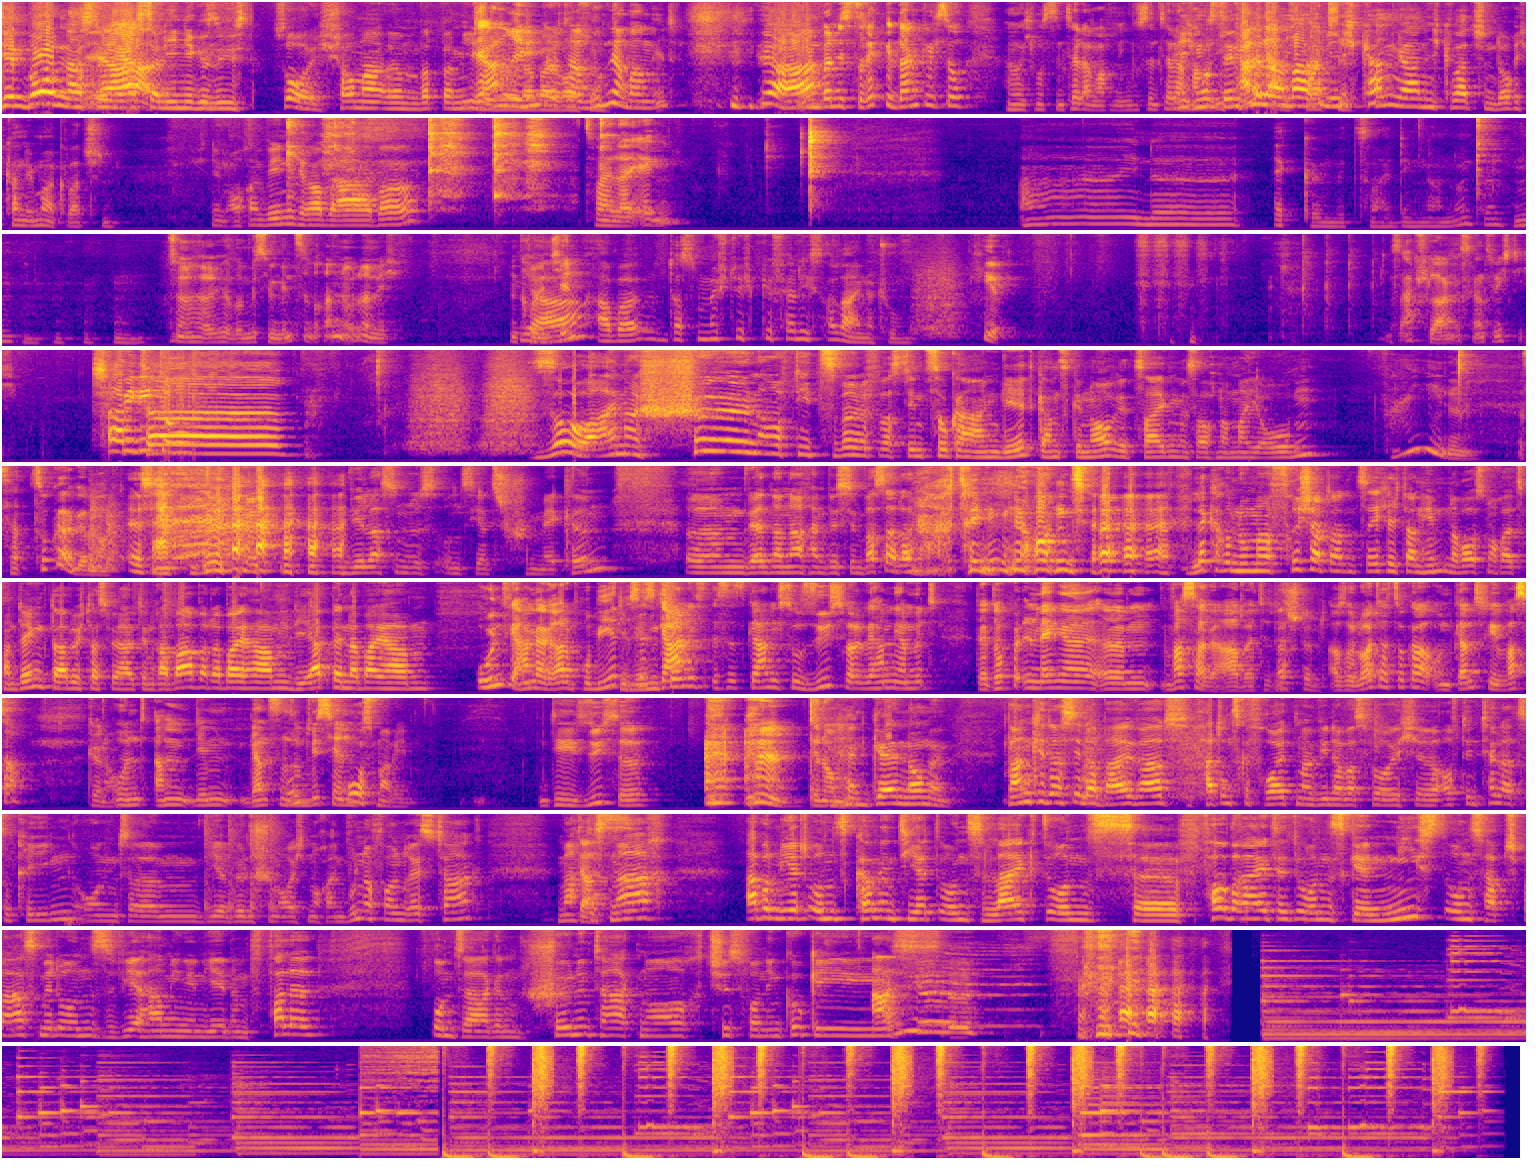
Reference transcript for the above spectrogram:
Den Boden hast du in Ja. erster Linie gesüßt. So, ich schau mal, ähm, was bei mir der andere hinkt euch da wunderbar mit. Ja, Und man ist direkt gedanklich so, oh, ich muss den Teller machen, ich muss den Teller ich machen. muss den kann Teller gar nicht machen, quatschen. ich kann gar nicht quatschen. Doch, ich kann immer quatschen. Ich nehme auch ein wenig Rhabarber. Zweierlei Ecken. Eine Ecke mit zwei Dingern. Und, hm, hm, hm. Ist da hier so ein bisschen Minze dran, oder nicht? Ein Krönchen? ja, aber das möchte ich gefälligst alleine tun. Hier. Das Abschlagen ist ganz wichtig. Tada! So, einmal schön auf die 12, was den Zucker angeht. Ganz genau, wir zeigen es auch nochmal hier oben. Fein. Es hat Zucker gemacht. Es wir lassen es uns jetzt schmecken. Ähm, werden danach ein bisschen Wasser danach trinken und äh, leckere Nummer, frischer tatsächlich dann hinten raus noch als man denkt, dadurch, dass wir halt den Rhabarber dabei haben, die Erdbeeren dabei haben. Und wir haben ja gerade probiert, es ist, gar nicht, es ist gar nicht so süß, weil wir haben ja mit der doppelten Menge ähm, Wasser gearbeitet. Das stimmt. Also Läuterzucker und ganz viel Wasser Genau. und haben dem Ganzen so ein bisschen Rosmarin. die Süße genommen. Genommen. Danke, dass ihr dabei wart. Hat uns gefreut, mal wieder was für euch äh, auf den Teller zu kriegen. Und ähm, wir wünschen euch noch einen wundervollen Resttag. Macht Das- es nach. Abonniert uns, kommentiert uns, liked uns, äh, vorbereitet uns, genießt uns, habt Spaß mit uns. Wir haben ihn in jedem Falle und sagen schönen Tag noch. Tschüss von den Cookies. Adieu.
